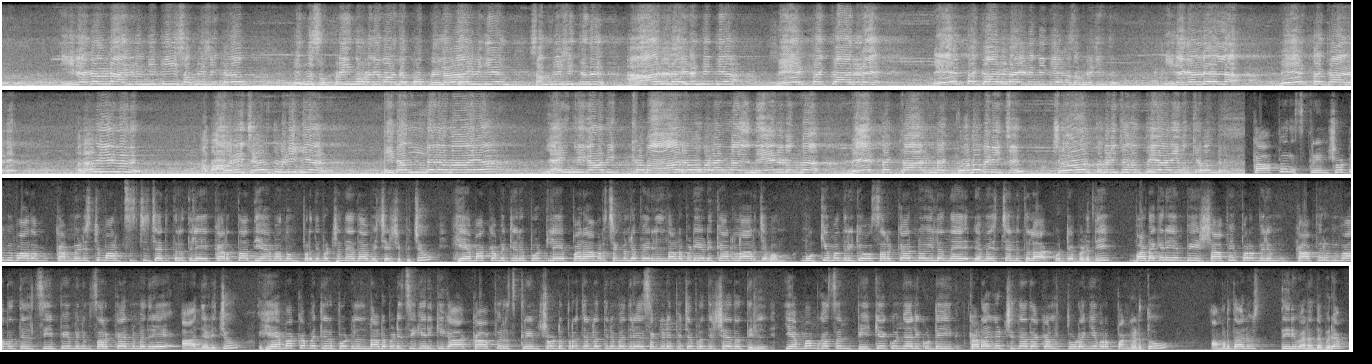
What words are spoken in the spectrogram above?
ഇരകളുടെ ഐഡന്റിറ്റി സംരക്ഷിക്കണം എന്ന് സുപ്രീം കോടതി പറഞ്ഞപ്പോൾ പിണറായി വിജയൻ സംരക്ഷിച്ചത് ആരുടെ ഐഡന്റിറ്റിയാ? വേട്ടക്കാരുടെ വേട്ടക്കാരുടെ ഐഡന്റിറ്റിയാണ് സംരക്ഷിച്ചത്. ഇരകളുടെ അല്ല വേട്ടക്കാരുടെ. അതാണ് ചെയ്യുന്നത്. അപ്പൊ അവരെ ചേർത്ത് പിടിക്കുകയാണ്. നിരന്തരമായ ലൈംഗികാതിക്രമ ആരോപണങ്ങൾ നേരിടുന്ന വേട്ടക്കാരനെ കൊടപിടിച്ച് ചേർത്ത് പിടിച്ചു നിർത്തിയാണ് ഈ മുഖ്യമന്ത്രി. കാഫിർ സ്ക്രീൻഷോട്ട് വിവാദം കമ്മ്യൂണിസ്റ്റ് മാർക്സിസ്റ്റ് ചരിത്രത്തിലെ കറുത്ത അധ്യായമെന്നും പ്രതിപക്ഷ നേതാവ് വിശേഷിപ്പിച്ചു. ഹേമ കമ്മിറ്റി റിപ്പോർട്ടിലെ പരാമർശങ്ങളുടെ പേരിൽ നടപടിയെടുക്കാനുള്ള ആർജവം മുഖ്യമന്ത്രിക്കോ സർക്കാരിനോ ഇല്ലെന്ന് രമേശ് ചെന്നിത്തല കുറ്റപ്പെടുത്തി. വടകര എം പി ഷാഫി പറമ്പിലും കാഫിർ വിവാദത്തിൽ സി പി എമ്മിനും സർക്കാരിനുമെതിരെ ആഞ്ഞടിച്ചു. ഹേമ കമ്മിറ്റി റിപ്പോർട്ടിൽ നടപടി സ്വീകരിക്കുക കാഫിർ സ്ക്രീൻഷോട്ട് പ്രചരണത്തിനുമെതിരെ സംഘടിപ്പിച്ച പ്രതിഷേധത്തിൽ M M Hassan P K Kunhalikutty ഘടകകക്ഷി നേതാക്കൾ തുടങ്ങിയവർ പങ്കെടുത്തു. അമൃതാനുസ് തിരുവനന്തപുരം.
